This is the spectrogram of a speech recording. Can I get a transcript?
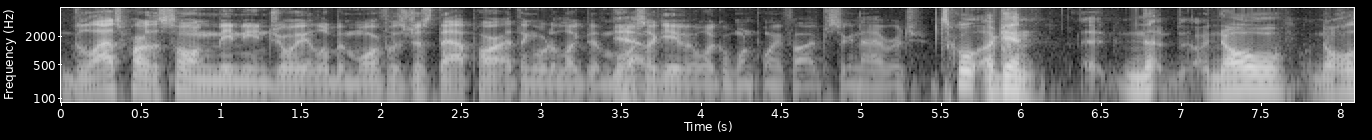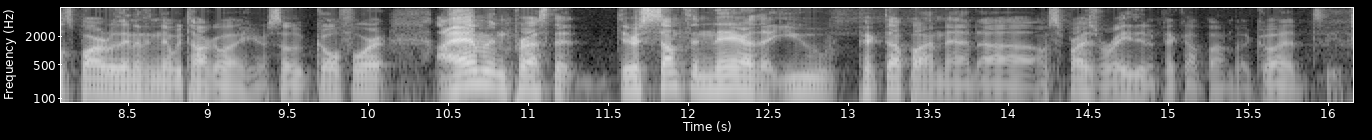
the last part of the song made me enjoy it a little bit more. If it was just that part, I think I would have liked it more. Yeah. So I gave it like a 1.5, just like an average. It's cool. Again, no, no no holds barred with anything that we talk about here. So go for it. I am impressed that there's something there that you picked up on that uh, I'm surprised Ray didn't pick up on. But go ahead, Steve.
